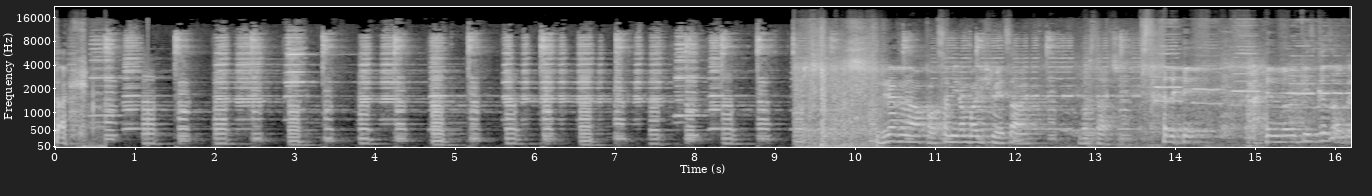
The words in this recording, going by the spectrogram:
Tak. Drewno na oko, sami rąbaliśmy je całe. Wystarczy. Stary, ale mamy pies gazowy.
